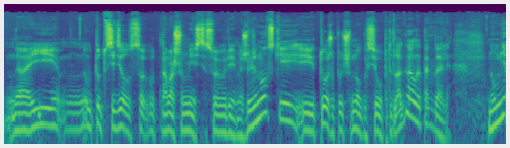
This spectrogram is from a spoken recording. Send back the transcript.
и ну, тут сидел вот на вашем месте в свое время Жириновский, и тоже очень много всего предлагал и так далее. Но мне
